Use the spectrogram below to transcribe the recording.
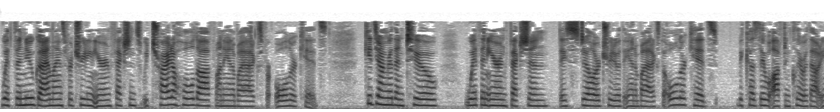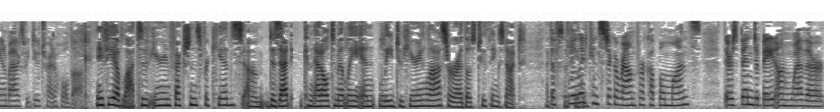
with the new guidelines for treating ear infections, we try to hold off on antibiotics for older kids. Kids younger than two with an ear infection, they still are treated with antibiotics. But older kids, because they will often clear without antibiotics, we do try to hold off. And if you have lots of ear infections for kids, um, does that can that ultimately en- lead to hearing loss, or are those two things not? The associated? fluid can stick around for a couple months. There's been debate on whether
